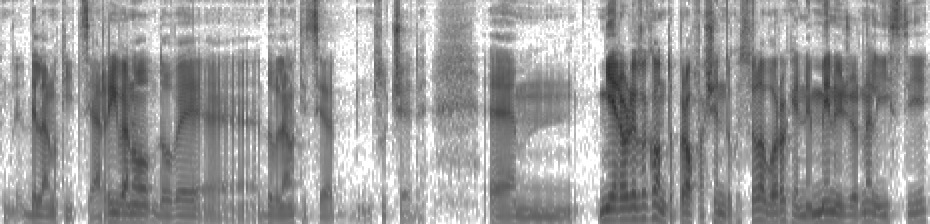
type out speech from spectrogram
della notizia, arrivano dove, eh, dove la notizia succede. Um, mi ero reso conto però facendo questo lavoro che nemmeno i giornalisti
